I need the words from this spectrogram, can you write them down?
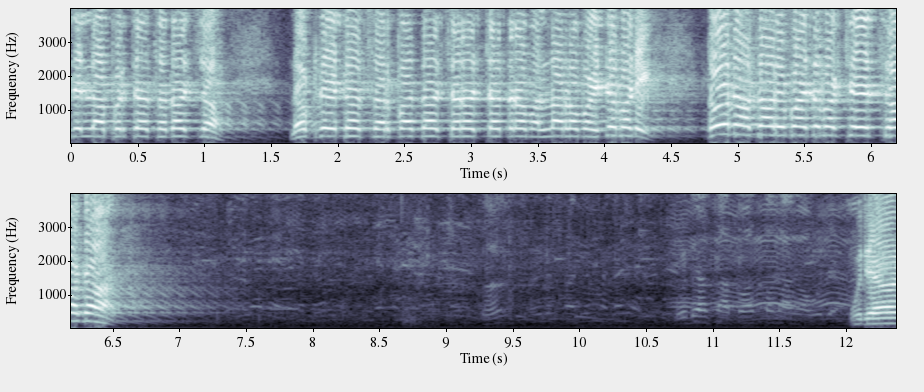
जिल्हा परिषद सदस्य लोकनेते सरपंच शरदचंद्र मल्हारराव मोहितेवाडी दोन हजार रुपयाचं बक्षीस स्वागत. उद्या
